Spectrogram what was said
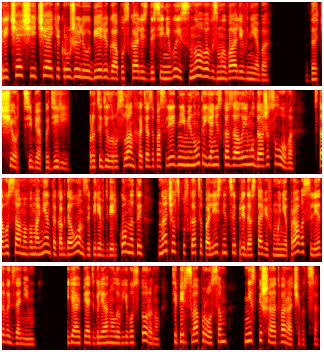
Кричащие чайки кружили у берега, опускались до синевы и снова взмывали в небо. «Да черт тебя подери!» – процедил Руслан, хотя за последние минуты я не сказала ему даже слова. С того самого момента, когда он, заперев дверь комнаты, начал спускаться по лестнице, предоставив мне право следовать за ним. Я опять глянула в его сторону, теперь с вопросом, не спеша отворачиваться.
